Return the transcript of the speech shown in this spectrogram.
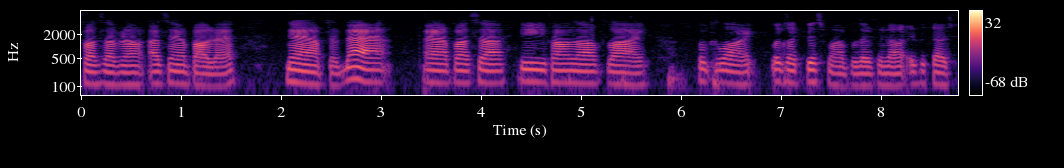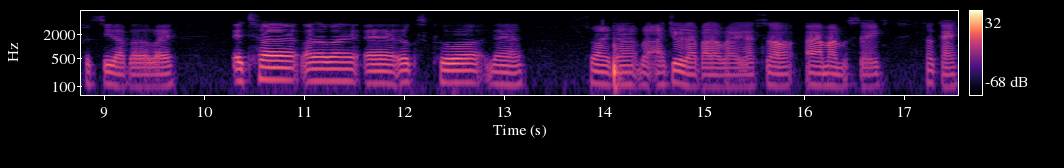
first know, I think about it. Then after that, but uh, he found love like look like look like this one, believe, you know, if you guys could see that by the way. It's her, by the way, it looks cool, then like that, but I drew that by the way, so uh, my mistake. Okay.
